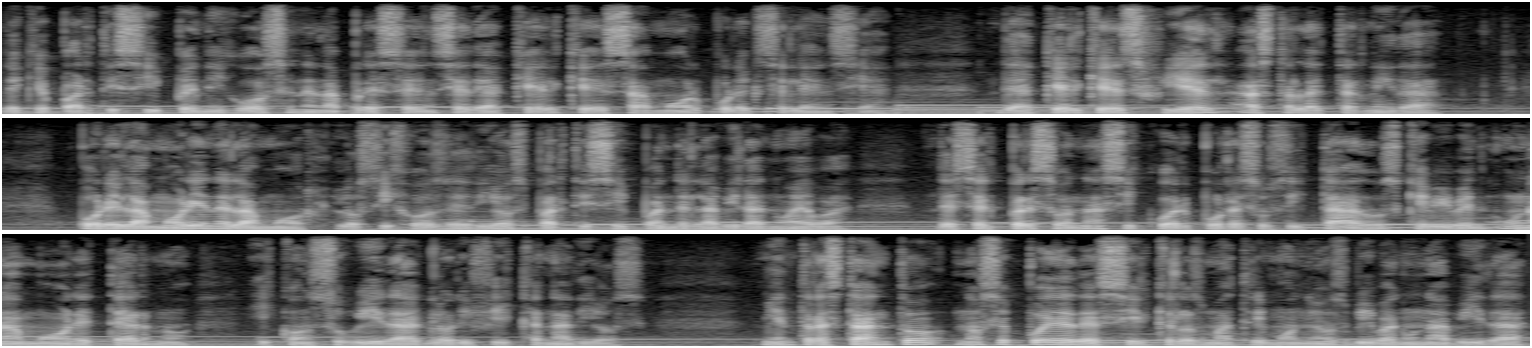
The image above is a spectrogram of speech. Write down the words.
de que participen y gocen en la presencia de aquel que es amor por excelencia, de aquel que es fiel hasta la eternidad. Por el amor y en el amor, los hijos de Dios participan de la vida nueva, de ser personas y cuerpos resucitados que viven un amor eterno y con su vida glorifican a Dios. Mientras tanto, no se puede decir que los matrimonios vivan una vida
